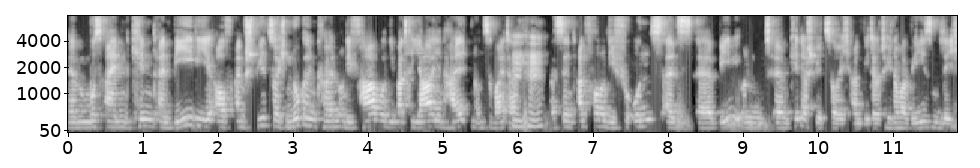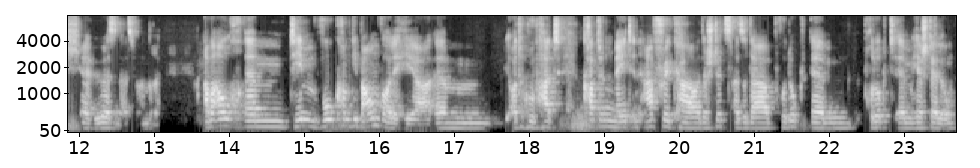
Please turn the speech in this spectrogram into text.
ähm, muss ein Kind, ein Baby auf einem Spielzeug nuckeln können und die Farbe und die Materialien halten und so weiter. Mhm. Das sind Anforderungen, die für uns als äh, Baby- und ähm, Kinderspielzeuganbieter natürlich nochmal wesentlich äh, höher sind als für andere. Aber auch ähm, Themen, wo kommt die Baumwolle her? Ähm, die Otto Group hat Cotton Made in Africa unterstützt, also da Produkt, ähm, Produktherstellung,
